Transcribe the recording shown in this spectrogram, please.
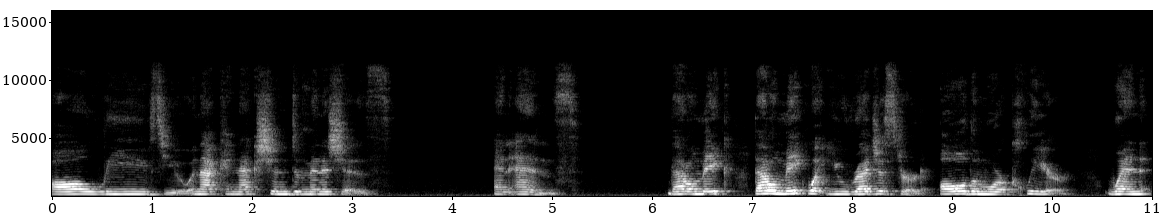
all leaves you and that connection diminishes and ends. That'll make that'll make what you registered all the more clear when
